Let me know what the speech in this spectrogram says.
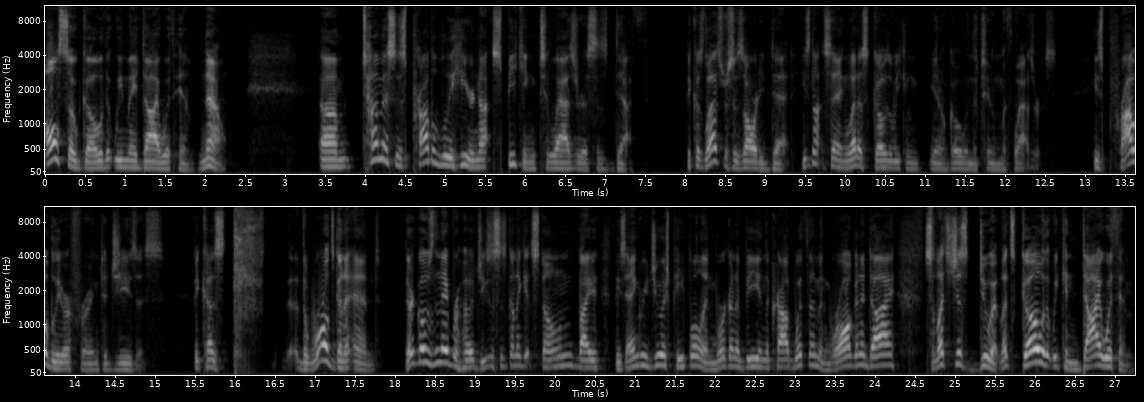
also go that we may die with him. Now, um, Thomas is probably here not speaking to Lazarus' death because Lazarus is already dead. He's not saying, Let us go that we can you know, go in the tomb with Lazarus. He's probably referring to Jesus because pff, the world's going to end. There goes the neighborhood. Jesus is going to get stoned by these angry Jewish people, and we're going to be in the crowd with them, and we're all going to die. So let's just do it. Let's go that we can die with him.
